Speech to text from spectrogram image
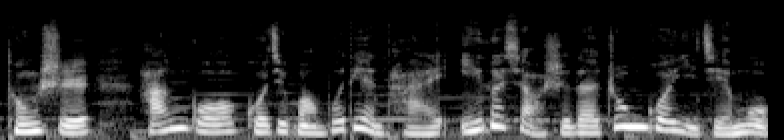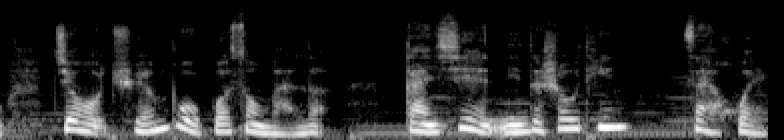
同时，韩国国际广播电台一个小时的中国语节目就全部播送完了。感谢您的收听，再会。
